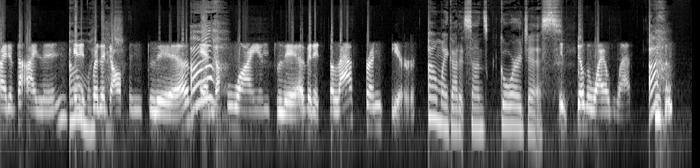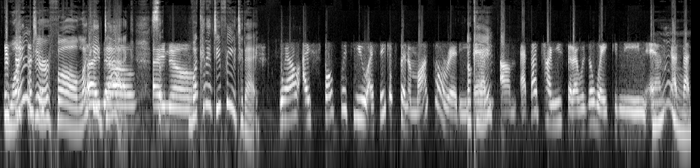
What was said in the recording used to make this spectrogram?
side of the island, Oh, and it's where the gosh. dolphins live Ah. and the Hawaiians live, and it's the last frontier. Oh my God, it sounds gorgeous. It's still the Wild West. Ah, wonderful. Lucky I duck. I know. What can I do for you today? Well, I spoke with you. I think it's been a month already. Okay. And um, at that time, you said I was awakening, and Mm. at that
